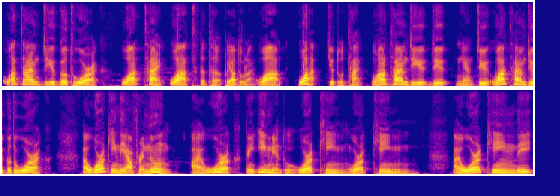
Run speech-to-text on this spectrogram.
What time do you go to work? What time? What 的特不要读了，what what 就读 time。What time do you do? 你看，do what time do you go to work? I work in the afternoon. I work 跟 in 连读，working working. I work in the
